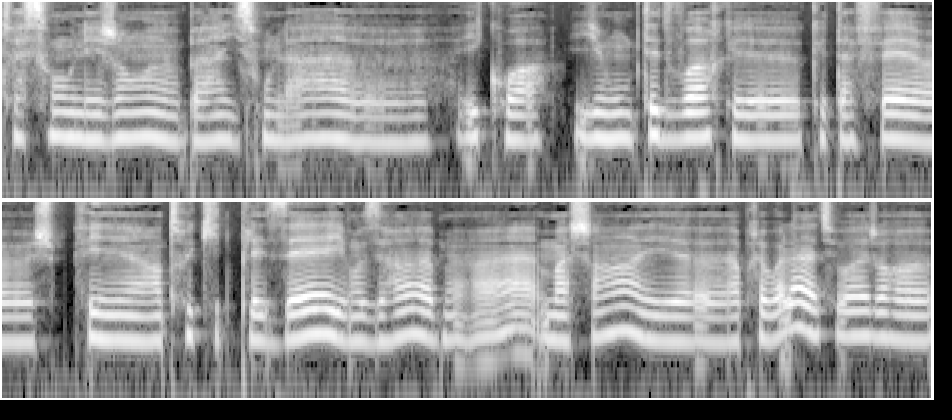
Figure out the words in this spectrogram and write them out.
toute façon, les gens, bah, ils sont là, euh, et quoi? Ils vont peut-être voir que, que tu as fait, euh, je fais un truc qui te plaisait, ils vont se dire, ah, bah, machin, et euh, après voilà, tu vois, genre,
